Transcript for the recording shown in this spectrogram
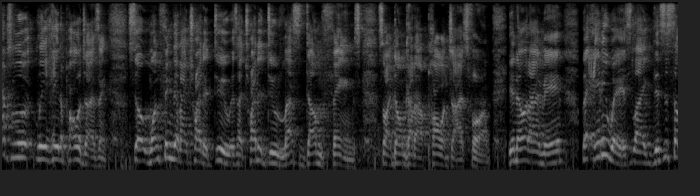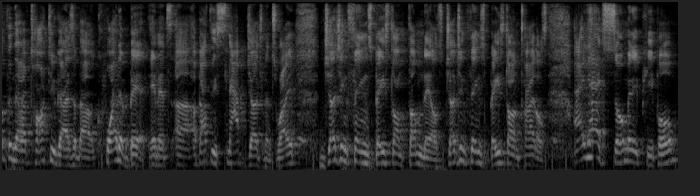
absolutely hate apologizing. So one thing that I try to do is I try to do less dumb things so I don't gotta apologize for them. You know what I mean? But anyways, like this is something that I've talked to you guys about quite a bit and it's uh, about these snap judgments, right? Judging things based on thumbnails, judging things based on titles. I've had so many people,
